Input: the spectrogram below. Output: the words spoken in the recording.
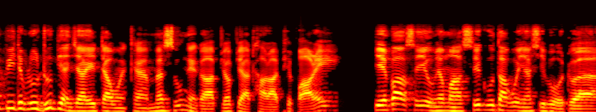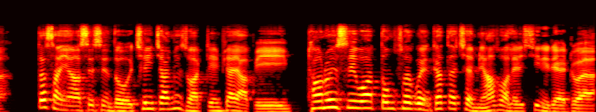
MPW ဒုပြန်ကြားရေးတာဝန်ခံမတ်ဆူးငယ်ကပြောပြထားတာဖြစ်ပါတယ်။ပြင်ပစေယုံများမှာစေကူတာခွင့်ရရှိဖို့အတွက် သက်ဆိုင်ရာအစစ်စင်တို့အချိန်ကြာမြင့်စွာတင်ပြရပြီးထောင်တွင်းစေဝါသုံးဆွဲခွင့်ကတ်သက်ချက်များစွာလည်းရှိနေတဲ့အတွက်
